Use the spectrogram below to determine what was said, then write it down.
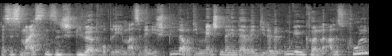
Das ist meistens ein Spielerproblem. Also wenn die Spieler und die Menschen dahinter, wenn die damit umgehen können, alles cool.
